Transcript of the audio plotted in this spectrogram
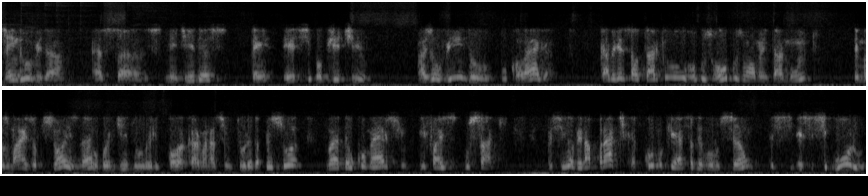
Sem dúvida, essas medidas têm esse objetivo. Mas ouvindo o colega, cabe ressaltar que o, os roubos vão aumentar muito temos mais opções, né? O bandido ele coloca a arma na cintura da pessoa, vai até o comércio e faz o saque. Precisa ver na prática como que essa devolução, esse, esse seguro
